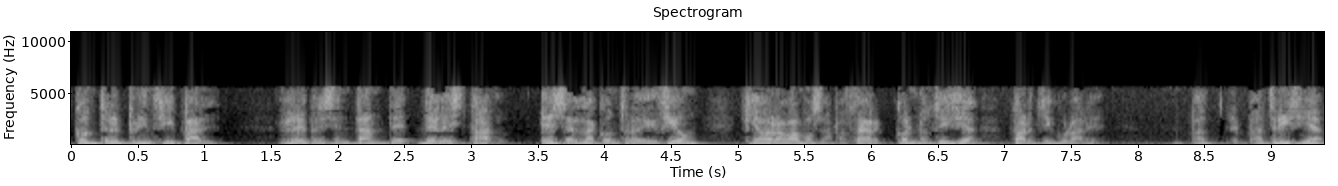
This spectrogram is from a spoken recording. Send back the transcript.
contra el principal representante del Estado. Esa es la contradicción que ahora vamos a pasar con noticias particulares. Patricia,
